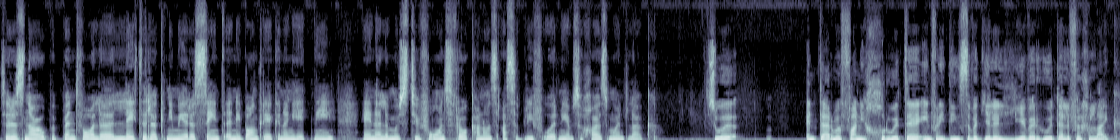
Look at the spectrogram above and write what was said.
So dis nou op 'n punt waar hulle letterlik nie meer 'n sent in die bankrekening het nie en hulle moes toe vir ons vra kan ons asseblief oorneem so gou as moontlik so in terme van die grootte en van die dienste wat julle lewer, hoe het hulle vergelyk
